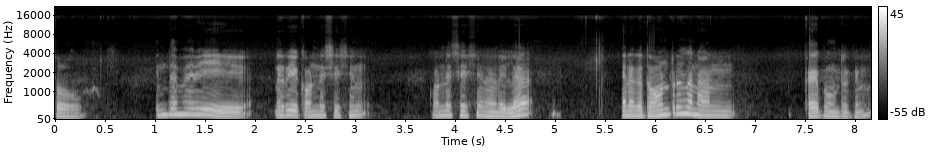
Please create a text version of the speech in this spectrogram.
ஸோ இந்த மாதிரி நிறைய கான்வர்சேஷன் கான்வர்சேஷன் அடையில் எனக்கு தோன்றதை நான் கைப்பொண்டு இதேமாரி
